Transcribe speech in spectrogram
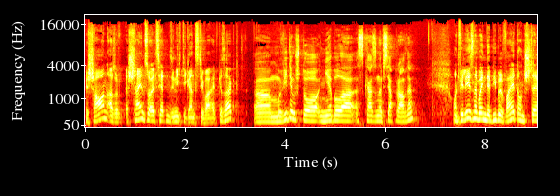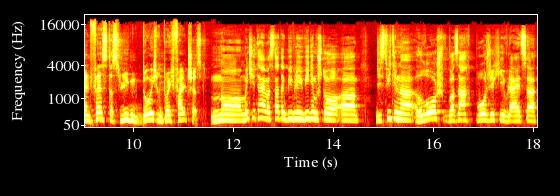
Wir schauen, also es scheint so, als hätten sie nicht die ganz die Wahrheit gesagt. Э, Мы видим, что не было сказана вся правда, Und wir lesen aber in der Bibel weiter und stellen fest, dass Lügen durch und durch falsch ist. но мы читаем остаток Библии и видим, что э, действительно ложь в глазах Божьих является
